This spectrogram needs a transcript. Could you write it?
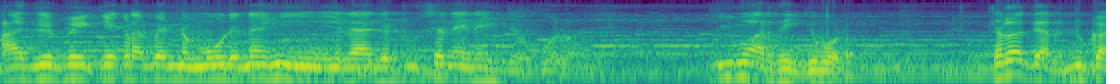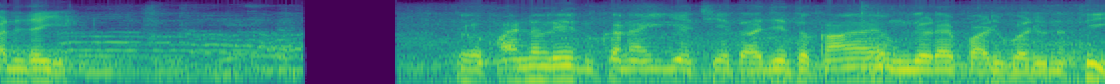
આજે ભાઈ કેકડા બેનનો મૂડ નહીં, એટલે આજે ટ્યુશને નહીં જવું. બોલો. બીમાર થઈ ગયું, બોલો. ચલો ત્યારે દુકાને જઈએ. ફાઇનલી દુકાન આવી ગયા છીએ તો આજે તો કાંઈ ઉંદેડાએ પાડ્યું પાડ્યું નથી.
